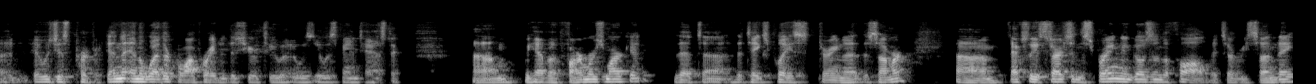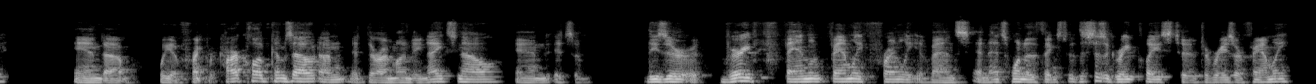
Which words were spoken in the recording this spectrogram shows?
it was just perfect. And, and the weather cooperated this year too. It was, it was fantastic. Um, we have a farmer's market that, uh, that takes place during the, the summer. Um, actually, it starts in the spring and goes in the fall. It's every Sunday. And um, we have Frankfort Car Club comes out on, they're on Monday nights now. And it's a, these are very fam- family friendly events. And that's one of the things. This is a great place to, to raise our family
